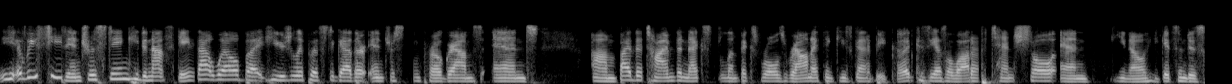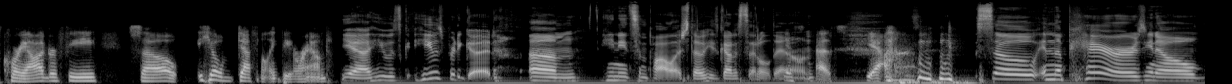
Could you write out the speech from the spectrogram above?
he, at least he's interesting. He did not skate that well, but he usually puts together interesting programs. And um, by the time the next Olympics rolls around, I think he's going to be good because he has a lot of potential, and you know he gets into his choreography, so he'll definitely be around. Yeah, he was he was pretty good. Um, he needs some polish though. He's got to settle down. Yes, yeah. So in the pairs, you know,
